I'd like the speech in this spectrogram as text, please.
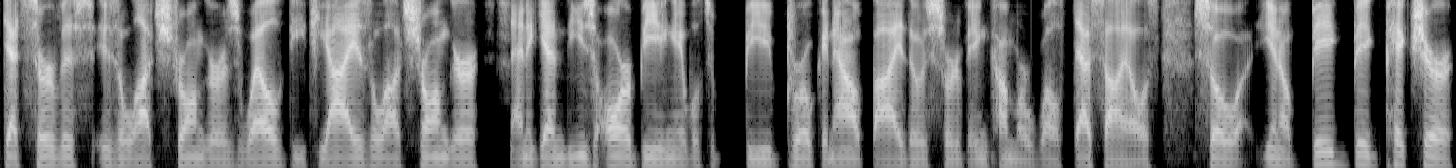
Debt service is a lot stronger as well. DTI is a lot stronger. And again, these are being able to be broken out by those sort of income or wealth deciles. So, you know, big, big picture.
